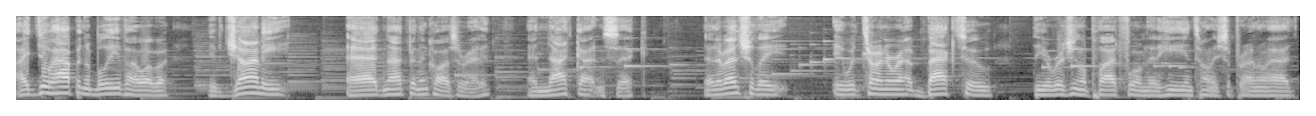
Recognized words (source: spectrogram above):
I do happen to believe, however, if Johnny had not been incarcerated and not gotten sick, then eventually it would turn around back to the original platform that he and Tony Soprano had.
